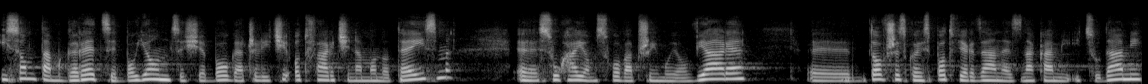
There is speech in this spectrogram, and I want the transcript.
i są tam Grecy bojący się Boga, czyli ci otwarci na monoteizm, y, słuchają słowa, przyjmują wiarę. Y, to wszystko jest potwierdzane znakami i cudami,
